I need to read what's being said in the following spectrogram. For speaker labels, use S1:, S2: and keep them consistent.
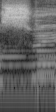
S1: posso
